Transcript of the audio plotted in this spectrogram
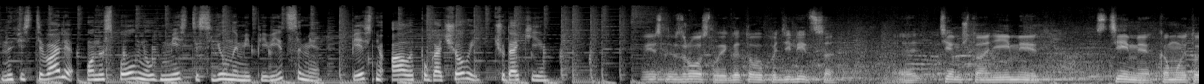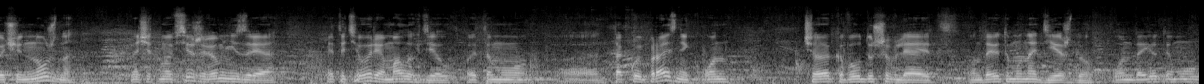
На фестивале он исполнил вместе с юными певицами песню Аллы Пугачевой «Чудаки». Если взрослые готовы поделиться э, тем, что они имеют с теми, кому это очень нужно, значит, мы все живем не зря. Это теория малых дел. Поэтому э, такой праздник, он человека воодушевляет, он дает ему надежду, он дает ему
